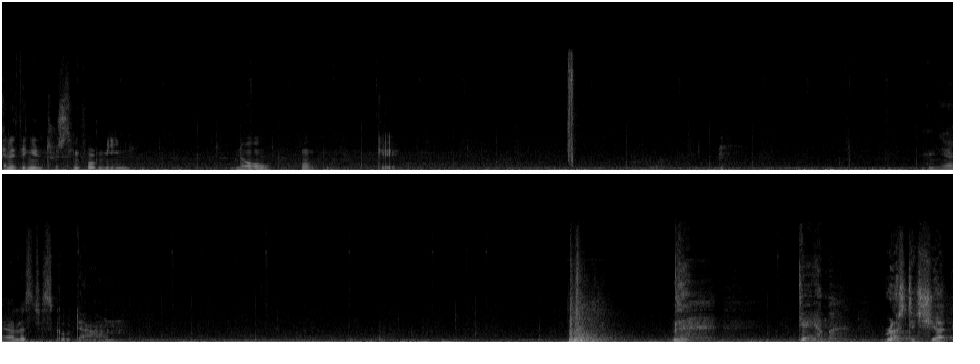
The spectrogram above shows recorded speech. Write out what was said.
Anything interesting for me? No. Oh, okay. Yeah, let's just go down. Damn. Rusted shut.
